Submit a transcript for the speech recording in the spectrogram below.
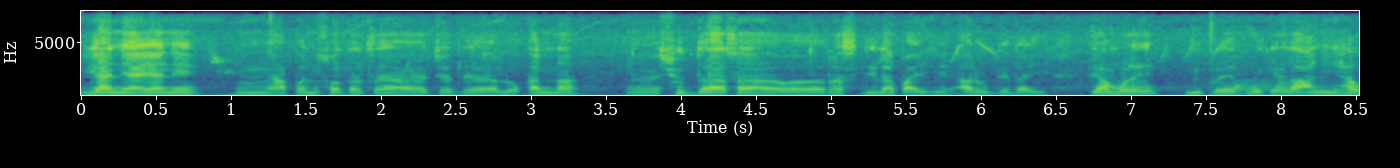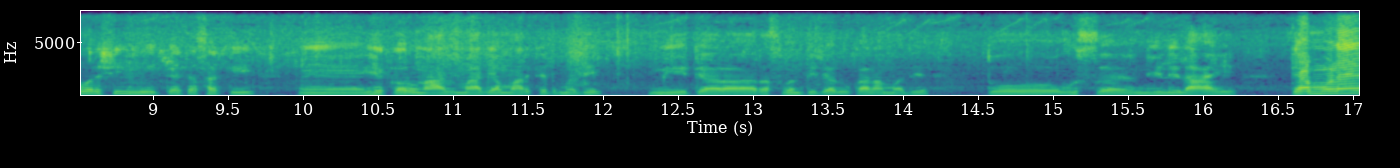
या न्यायाने आपण स्वतःच्या च्या लोकांना शुद्ध असा रस दिला पाहिजे आरोग्यदायी. त्यामुळे मी प्रयत्न केला आणि ह्या वर्षी मी त्याच्यासाठी हे करून आज माझ्या मार्केटमध्ये मी त्या रसवंतीच्या दुकानामध्ये तो ऊस नेलेला आहे. त्यामुळे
